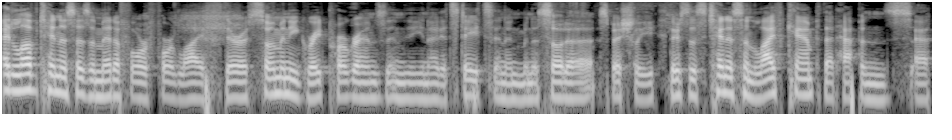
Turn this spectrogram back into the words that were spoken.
I love tennis as a metaphor for life. There are so many great programs in the United States and in Minnesota, especially. There's this tennis and life camp that happens at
